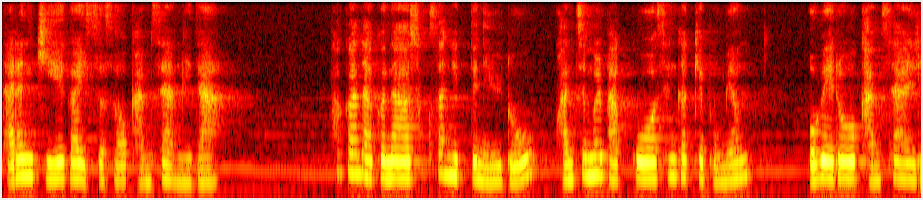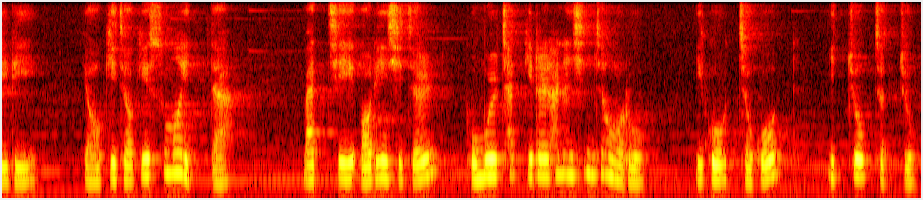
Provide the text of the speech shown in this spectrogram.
다른 기회가 있어서 감사합니다. 화가 나거나 속상했던 일도 관점을 바꾸어 생각해 보면 의외로 감사할 일이 여기저기 숨어 있다. 마치 어린 시절 보물 찾기를 하는 심정으로 이곳저곳 이쪽 저쪽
